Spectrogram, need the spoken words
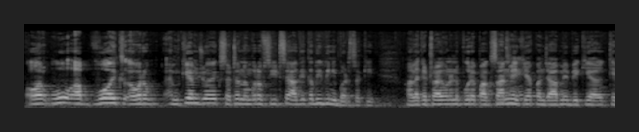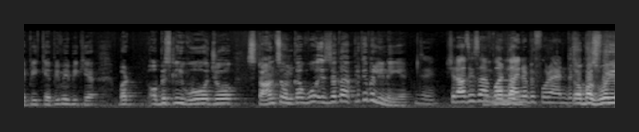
اور وہ اب وہ ایک اور ایم کیو ایم جو ایک سرٹن نمبر آف سیٹ سے آگے کبھی بھی نہیں بڑھ سکی۔ حالانکہ ٹرائی انہوں نے پورے پاکستان میں جی۔ کیا پنجاب میں بھی کیا کے پی کے پی میں بھی کیا۔ بٹ اوبیسلی وہ جو سٹانس ہے ان کا وہ اس جگہ اپلیکیبل ہی نہیں ہے۔ جی۔ شرازی صاحب ون لائنر بیفور اینڈ تو بس وہی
